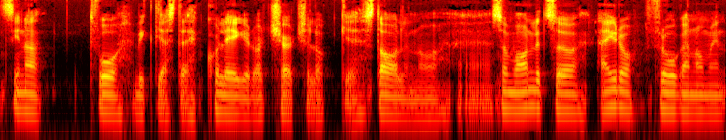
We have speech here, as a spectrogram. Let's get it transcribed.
sina två viktigaste kollegor då, Churchill och eh, Stalin. Och, eh, som vanligt så är ju då frågan om en,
